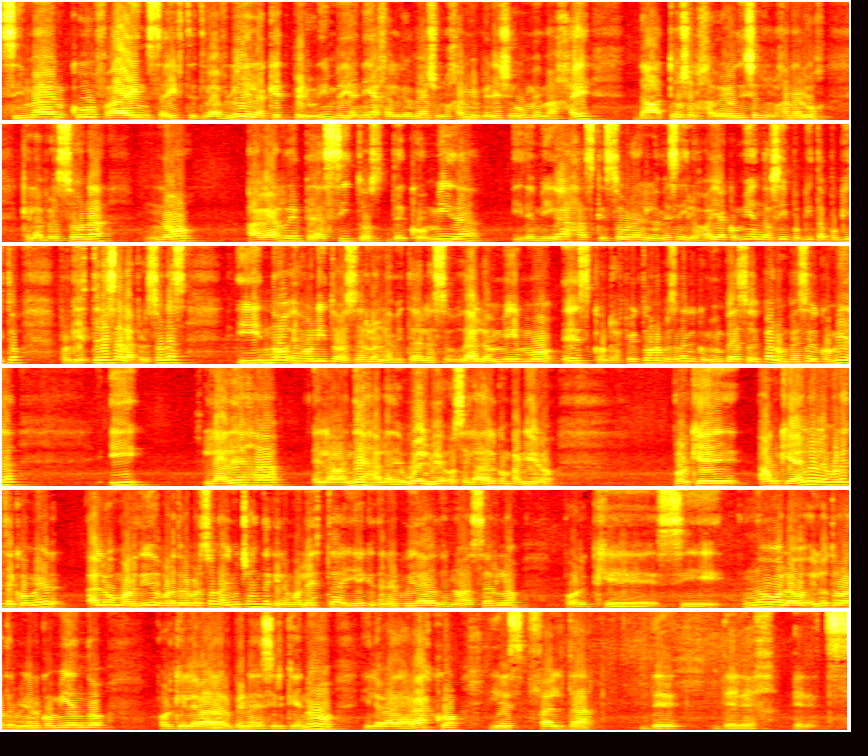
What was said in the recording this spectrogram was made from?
סימן קע"ע סעיף ט"ו לא ילקט פירורים ויניח על גבי השולחן מפני שהוא ממחה דעתו של חברו, dice el Shulchan Aruch, que la persona no agarre pedacitos de comida y de migajas que sobran en la mesa y los vaya comiendo así poquito a poquito, porque estresa a las personas y no es bonito hacerlo en la mitad de la ciudad. Lo mismo es con respecto a una persona que comió un pedazo de pan, un pedazo de comida y la deja en la bandeja, la devuelve o se la da al compañero, porque aunque a él no le moleste comer algo mordido por otra persona, hay mucha gente que le molesta y hay que tener cuidado de no hacerlo, porque si no, el otro va a terminar comiendo porque le va a dar pena decir que no y le va a dar asco y es falta de Derech Eretz.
